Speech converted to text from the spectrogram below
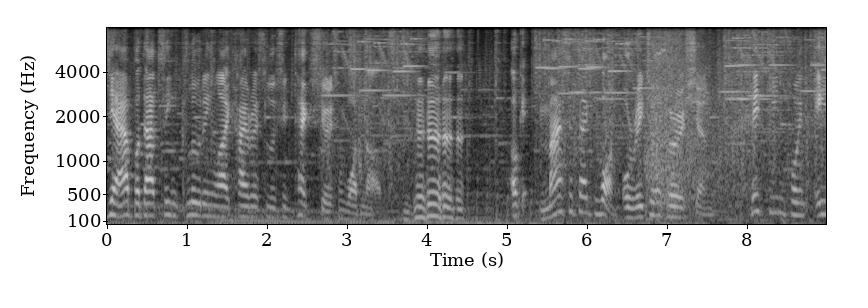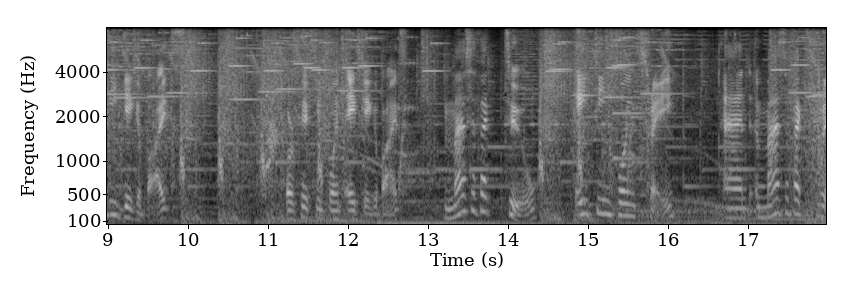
yeah, but that's including like high resolution textures and whatnot. Okay, Mass Effect 1 original version, 15.80 gigabytes or 15.8 gigabytes. Mass Effect 2, 18.3, and Mass Effect 3,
